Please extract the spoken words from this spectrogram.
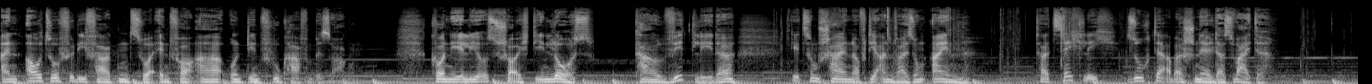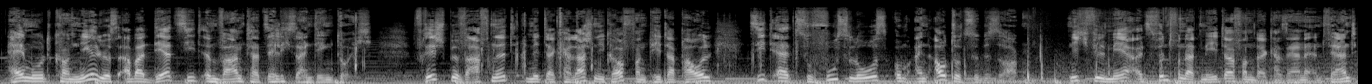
ein Auto für die Fahrten zur NVA und den Flughafen besorgen. Cornelius scheucht ihn los. Karl Wittleder geht zum Schein auf die Anweisung ein. Tatsächlich sucht er aber schnell das Weite. Helmut Cornelius aber, der zieht im Wahn tatsächlich sein Ding durch. Frisch bewaffnet mit der Kalaschnikow von Peter Paul zieht er zu Fuß los, um ein Auto zu besorgen. Nicht viel mehr als 500 Meter von der Kaserne entfernt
